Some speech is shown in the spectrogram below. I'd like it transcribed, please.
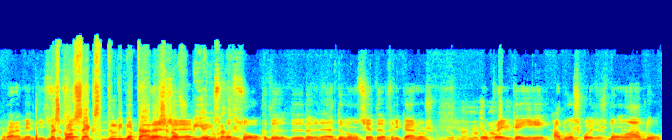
Raramente isso Mas consegue-se delimitar Mas, a xenofobia é, e o racismo? passou que de, de, de, a denúncia de africanos, eu creio que aí há duas coisas. De um lado,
